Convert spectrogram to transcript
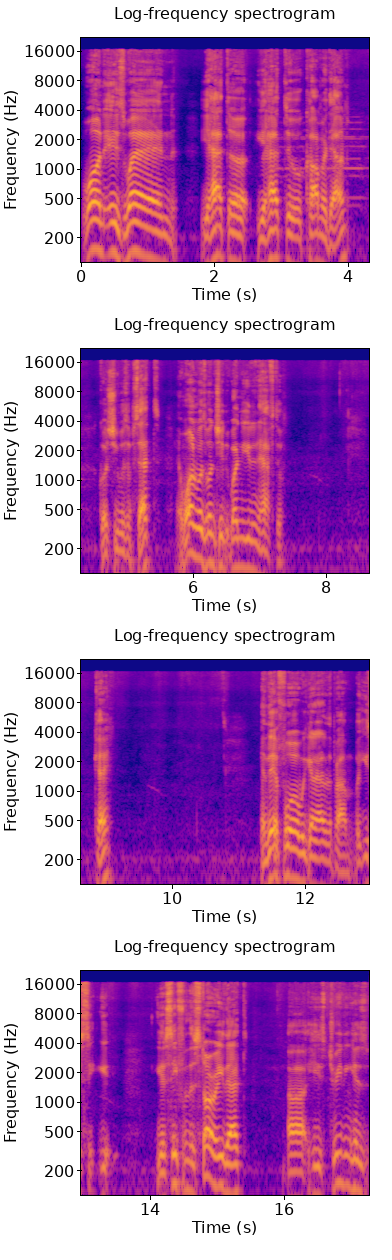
One is when you had to you had to calm her down because she was upset, and one was when she when you didn't have to. Okay. And therefore, we got out of the problem. But you see, you, you see from the story that uh, he's treating his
